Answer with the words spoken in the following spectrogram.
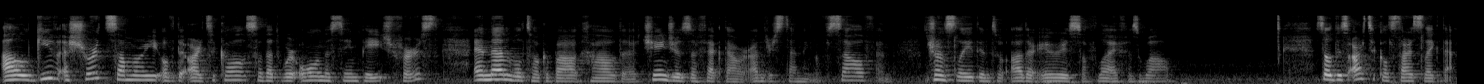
I'll give a short summary of the article so that we're all on the same page first, and then we'll talk about how the changes affect our understanding of self and translate into other areas of life as well. So, this article starts like that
